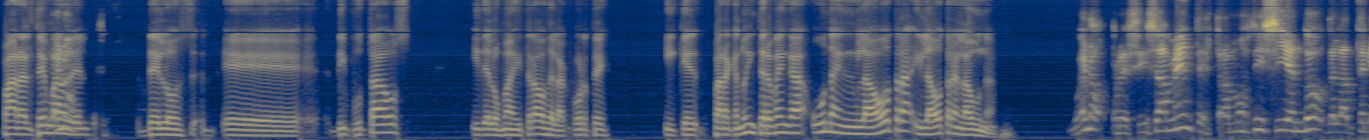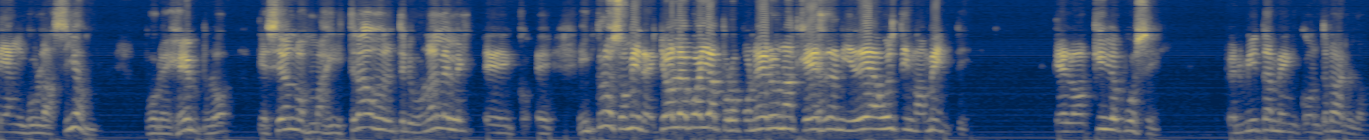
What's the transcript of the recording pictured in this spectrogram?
para el tema de los eh, diputados y de los magistrados de la Corte y que para que no intervenga una en la otra y la otra en la una? Bueno, precisamente estamos diciendo de la triangulación. Por ejemplo, que sean los magistrados del tribunal. Eh, eh, incluso, mire, yo le voy a proponer una que es de mi idea últimamente, que lo aquí lo puse. Permítame encontrarlo.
